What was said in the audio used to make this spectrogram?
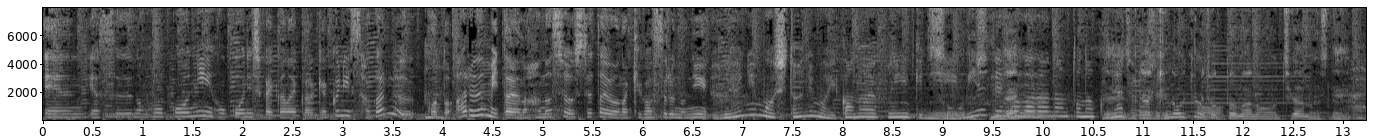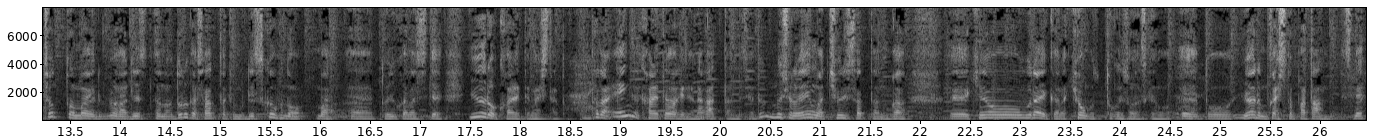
円安の方向に方向にしか行かないから逆に下がることある、うん、みたいな話をしてたような気がするのに上にも下にも行かない雰囲気に見えてながらなんとなくね、ねずるずる昨日今日ちょっとあの違うのですね、はい、ちょっと前、まあ、リスあのドルが下がった時もリスクオフの、まあ、えー、という形でユーロ買われてました。と、はい、ただ円が買われたわけじゃなかったんですよ。むしろ円は中立だったのが、えー、昨日ぐらいから今日も特にそうですけども、えーと、いわゆる昔のパターンですね。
